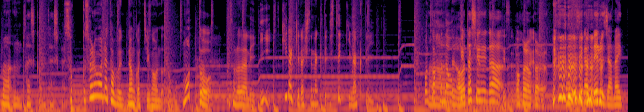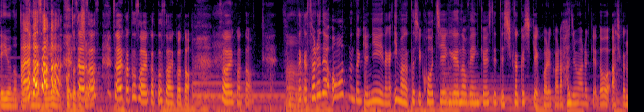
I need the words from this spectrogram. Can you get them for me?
まあうん確かに確かに。そそれはね多分なんか違うんだと思う。もっとその何いいキラキラしてなくてステッキなくていい。本当は鼻をキュ私がわかるわかみる。私が出るじゃないっていうのと同じようなことでしょ。そうそうそう。いうことそういうことそういうこと。そういうこと。う。ん。だからそれで思った時にだから今私コーチングの勉強してて資格試験これから始まるけどあ資格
